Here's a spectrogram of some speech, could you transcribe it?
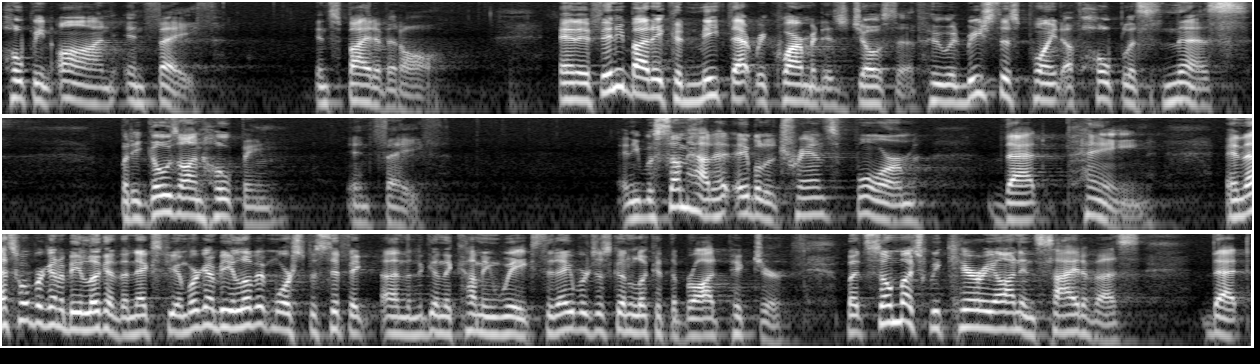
hoping on in faith in spite of it all. And if anybody could meet that requirement, it's Joseph, who would reach this point of hopelessness, but he goes on hoping in faith. And he was somehow able to transform that pain. And that's what we're going to be looking at the next few. And we're going to be a little bit more specific in the coming weeks. Today, we're just going to look at the broad picture. But so much we carry on inside of us that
